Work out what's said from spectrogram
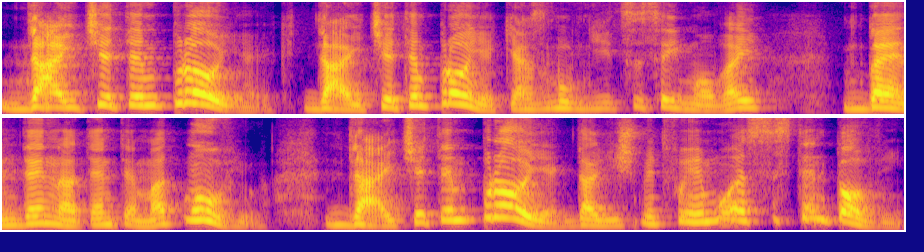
dajcie ten projekt, dajcie ten projekt. Ja z mównicy sejmowej będę na ten temat mówił. Dajcie ten projekt, daliśmy twojemu asystentowi.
